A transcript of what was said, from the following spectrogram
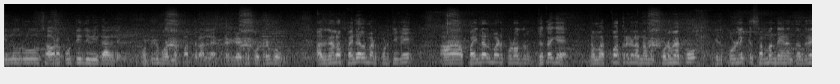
ಐನೂರು ಸಾವಿರ ಕೊಟ್ಟಿದ್ದೀವಿ ಈಗಾಗಲೇ. ಕೊಟ್ಟಿರ್ಬೋದು ನಾವು ಪತ್ರ ಲೆಟ್ರ್ ಕೊಟ್ಟಿರ್ಬೋದು. ಅದನ್ನೆಲ್ಲ ಫೈನಲ್ ಮಾಡಿಕೊಡ್ತೀವಿ. ಆ ಫೈನಲ್ ಮಾಡಿ ಕೊಡೋದ್ರ ಜೊತೆಗೆ ನಮ್ಮ ಹಕ್ಕುಪತ್ರಗಳನ್ನ ನಮಗೆ ಕೊಡಬೇಕು. ಇದು ಕೊಡಲಿಕ್ಕೆ ಸಂಬಂಧ ಏನಂತಂದರೆ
